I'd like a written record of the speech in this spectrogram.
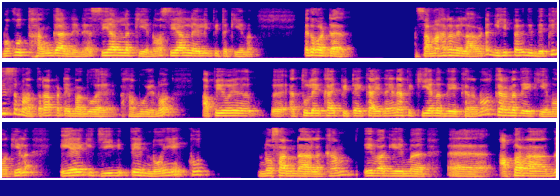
මොකුත් හංගන්නේ නැහැ. සියල්ල කියනවා, සියල්ල එලිපිට කියනවා. එතකොට සමහර වෙලාවට ගිහි පැවිදි දෙපිරිසම අතර අපට ඒ බඳු අය හමු වෙනවා. අපි ඔය ඇතුළ එකයි පිට එකයි නැහැනේ අපි කියන දේ කරනවා කරන දේ කියනවා කියලා ඒ අයගේ ජීවිතේ නොයෙකුත් නොසන්ඩාලකම් ඒ වගේම අපරාධ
